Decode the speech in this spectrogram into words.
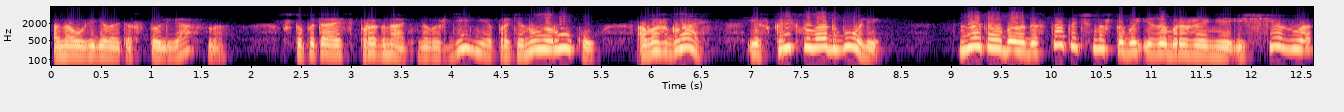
она увидела это столь ясно, что, пытаясь прогнать наваждение, протянула руку — обожглась и вскрикнула от боли. Но этого было достаточно, чтобы изображение исчезло,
